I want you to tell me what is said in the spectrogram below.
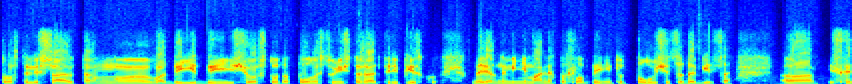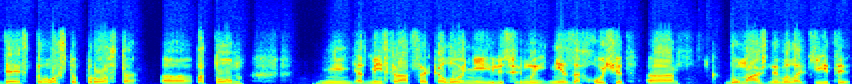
просто лишают там э, воды, еды, еще что-то, полностью уничтожают переписку. Наверное, минимальных послаблений тут получится добиться, э, исходя из того, что просто э, потом администрация колонии или тюрьмы не захочет э, бумажные волокиты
